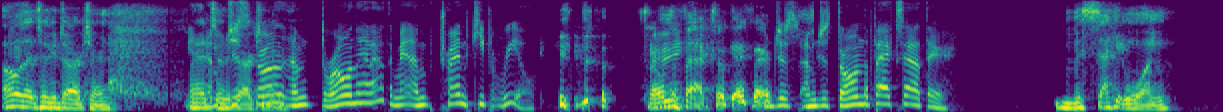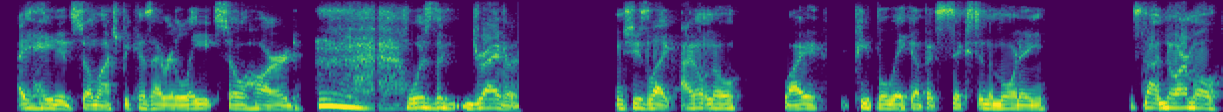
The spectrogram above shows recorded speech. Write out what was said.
Oh, that took a dark turn. That took I'm a just dark throwing. turn. I'm throwing that out there, man. I'm trying to keep it real. Throwing the facts. Okay, fair. I'm just. I'm just throwing the facts out there. The second one I hated so much because I relate so hard was the driver. And she's like, I don't know why people wake up at six in the morning. It's not normal.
